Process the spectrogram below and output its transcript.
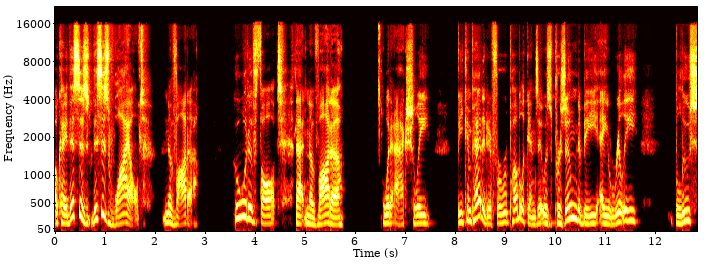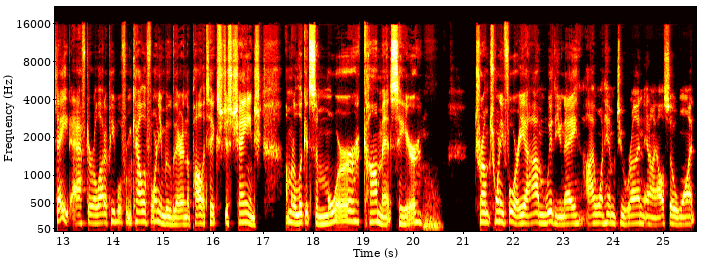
Okay, this is this is wild. Nevada. Who would have thought that Nevada would actually be competitive for Republicans? It was presumed to be a really blue state after a lot of people from California moved there and the politics just changed. I'm going to look at some more comments here. Trump 24. Yeah, I'm with you, Nay. I want him to run, and I also want,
